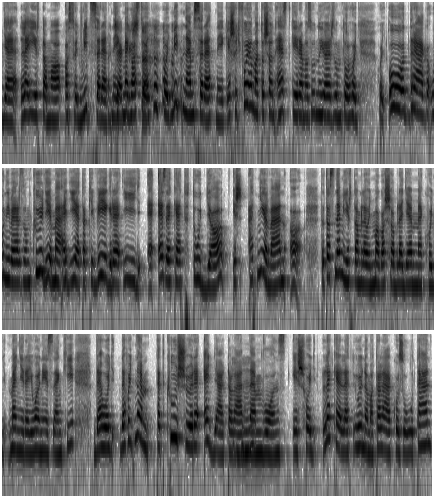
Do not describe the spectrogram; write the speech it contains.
ugye leírtam a, azt, hogy mit szeretnék, meg azt, hogy, hogy mit nem szeretnék, és hogy folyamatosan ezt kérem az univerzumtól, hogy, hogy ó, drága univerzum, küldjél már egy ilyet, aki végre így e, ezeket tudja, és hát nyilván, a, tehát azt nem írtam le, hogy magasabb legyen, meg hogy mennyire jól nézzen ki, de hogy, de hogy nem, tehát külsőre egyáltalán mm-hmm. nem vonz, és hogy le kellett ülnöm a találkozó után,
